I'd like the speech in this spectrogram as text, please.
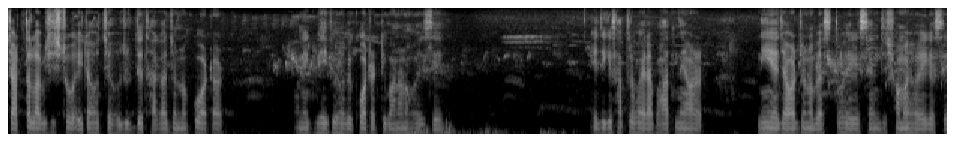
চারতলা বিশিষ্ট, এটা হচ্ছে হুজুরদের থাকার জন্য কোয়ার্টার। অনেক ভিআইপিভাবে কোয়ার্টারটি বানানো হয়েছে। এদিকে ছাত্র ভাইরা ভাত নেওয়ার, নিয়ে যাওয়ার জন্য ব্যস্ত হয়ে গেছেন, যে সময় হয়ে গেছে।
